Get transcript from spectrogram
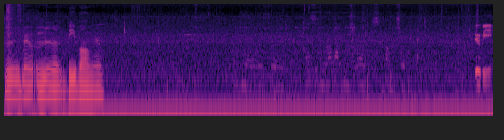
In, the- in the B bomb room. Ubi.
